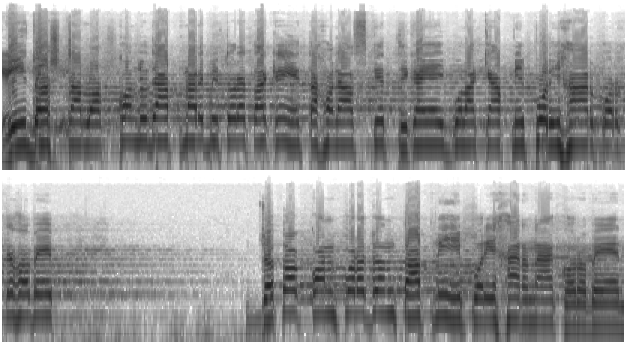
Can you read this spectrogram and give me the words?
এই দশটা লক্ষণ যদি আপনার ভিতরে থাকে, তাহলে আজকের থেকে এইগুলাকে আপনি পরিহার করতে হবে। যতক্ষণ পর্যন্ত আপনি পরিহার না করবেন,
